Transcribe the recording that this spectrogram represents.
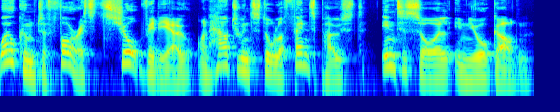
Welcome to Forest's short video on how to install a fence post into soil in your garden.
